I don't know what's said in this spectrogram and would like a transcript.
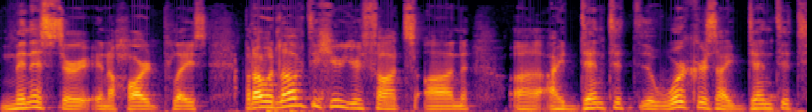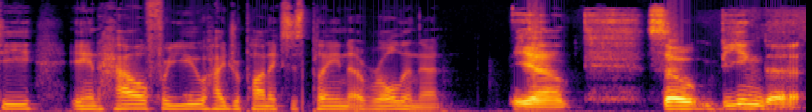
minister in a hard place. But i would love to hear your thoughts on uh, identity the workers identity and how for you hydroponics is playing a role in that. Yeah. So being the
